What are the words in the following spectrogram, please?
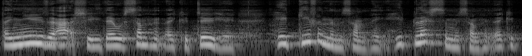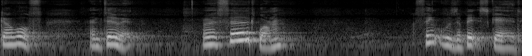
They knew that actually there was something they could do here. He'd given them something, he'd blessed them with something, they could go off and do it. And the third one, I think, was a bit scared.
